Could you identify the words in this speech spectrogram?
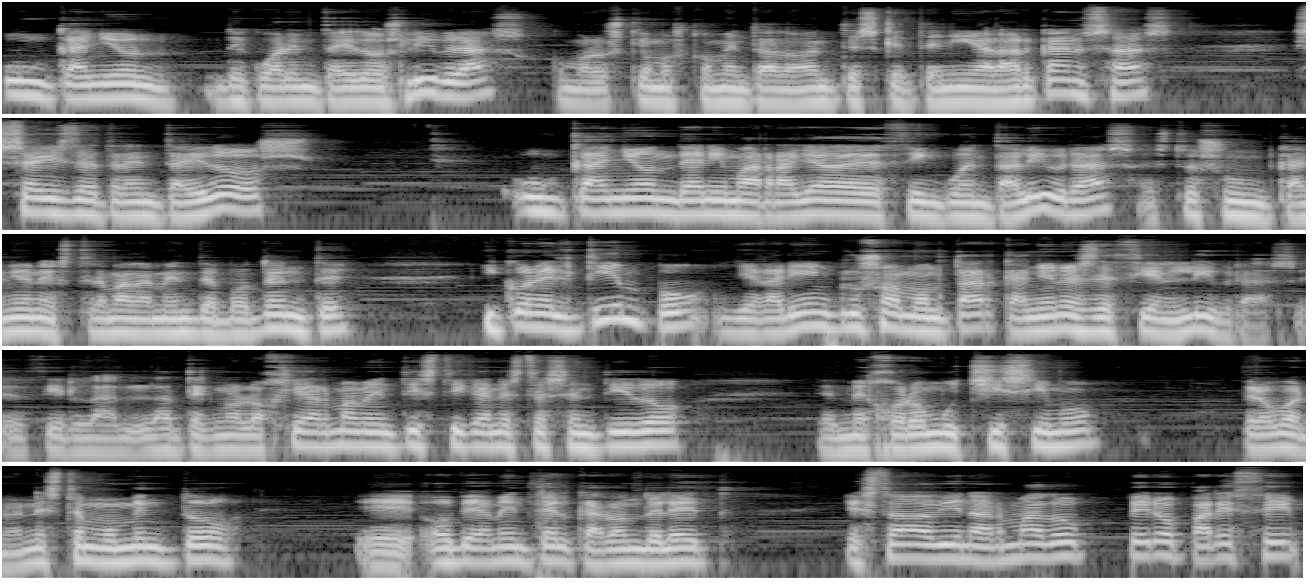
un cañón de 42 libras, como los que hemos comentado antes que tenía el Arkansas, 6 de 32, un cañón de ánima rayada de 50 libras, esto es un cañón extremadamente potente, y con el tiempo llegaría incluso a montar cañones de 100 libras, es decir, la, tecnología armamentística en este sentido eh, mejoró muchísimo, pero bueno, en este momento eh, obviamente el Carón de LED estaba bien armado, pero parece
